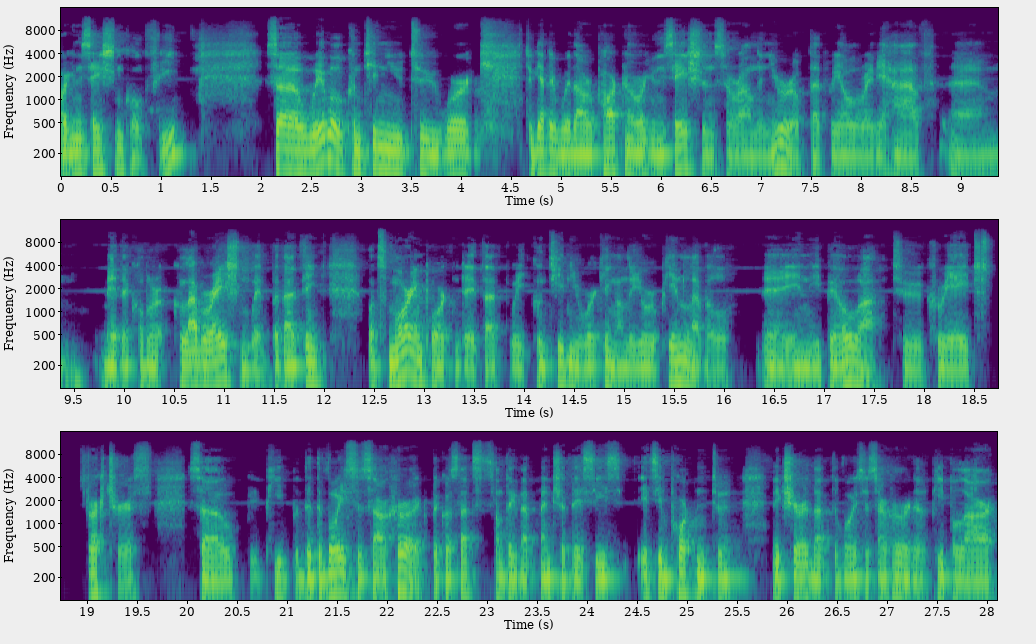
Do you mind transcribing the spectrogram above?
organization called FRI. So we will continue to work together with our partner organizations around in Europe that we already have um, made a collaboration with. But I think what's more important is that we continue working on the European level uh, in EPOA to create structures so people the, the voices are heard because that's something that mentioned this is it's important to make sure that the voices are heard that people are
